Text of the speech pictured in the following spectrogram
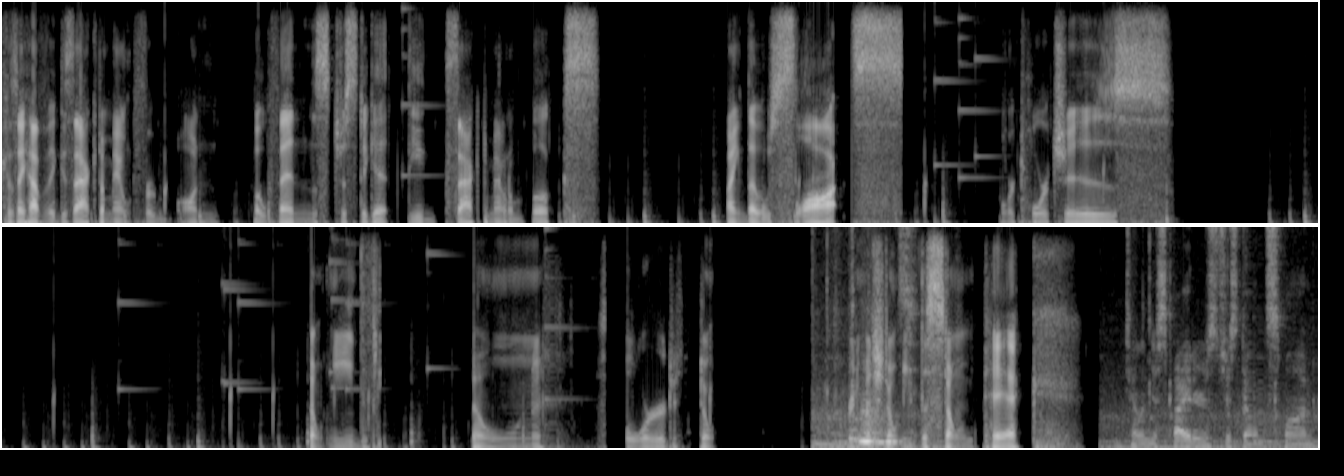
Because I have exact amount for on both ends just to get the exact amount of books. Find those slots. more torches. Don't need the stone sword. Don't pretty much don't need the stone pick. I'm telling you, spiders just don't spawn.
